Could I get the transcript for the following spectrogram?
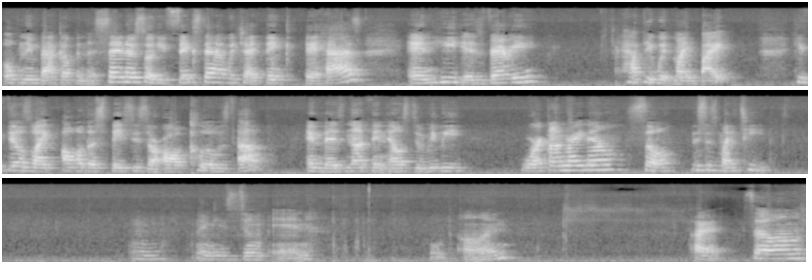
opening back up in the center. So he fixed that which I think it has. And he is very happy with my bite he feels like all the spaces are all closed up and there's nothing else to really work on right now. So this is my teeth mm, let me zoom in. Hold on alright so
